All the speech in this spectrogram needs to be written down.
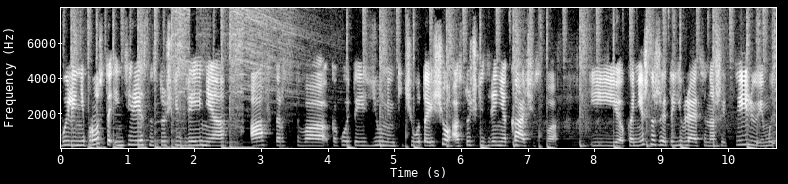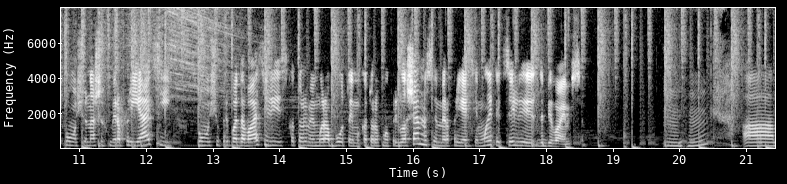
были не просто интересны с точки зрения авторства, какой-то изюминки, чего-то еще, а с точки зрения качества. И, конечно же, это является нашей целью, и мы с помощью наших мероприятий, с помощью преподавателей, с которыми мы работаем и которых мы приглашаем на свои мероприятия, мы этой цели добиваемся. Угу. А,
